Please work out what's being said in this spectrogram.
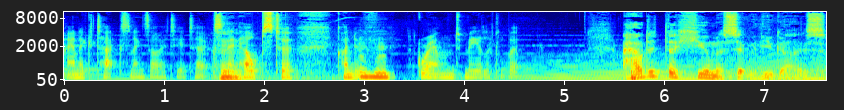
panic attacks and anxiety attacks, and Hmm. it helps to kind of Mhm. ground me a little bit. How did the humour sit with you guys?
